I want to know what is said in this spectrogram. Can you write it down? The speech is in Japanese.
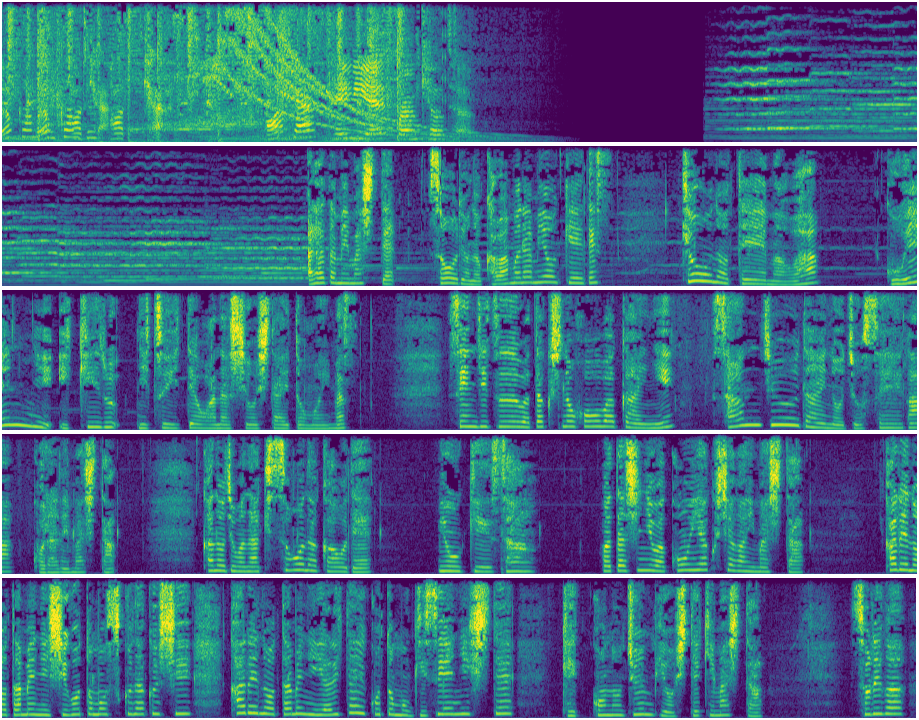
Welcome, Welcome to podcast. Podcast KBS from Kyoto. 改めまして僧侶の河村明慶です今日のテーマはご縁に生きるについてお話をしたいと思います先日私の法話会に30代の女性が来られました彼女は泣きそうな顔で明慶さん私には婚約者がいました彼のために仕事も少なくし、彼のためにやりたいことも犠牲にして結婚の準備をしてきました。それが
